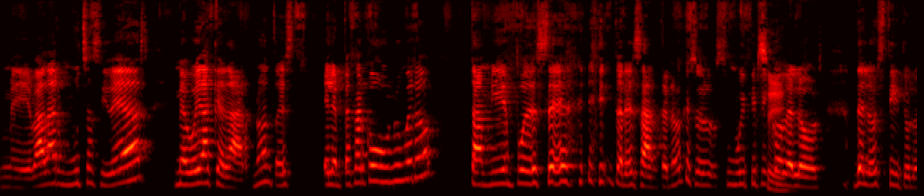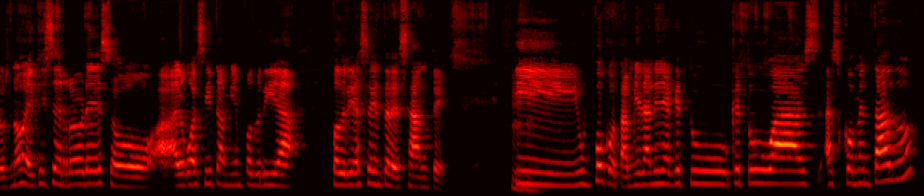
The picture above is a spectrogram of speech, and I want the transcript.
me va a dar muchas ideas, me voy a quedar, ¿no? Entonces, el empezar con un número también puede ser interesante, ¿no? Que eso es muy típico Sí. de los de los títulos, ¿no? X errores o algo así también podría podría ser interesante. Y un poco también la línea que tú, que tú has, has comentado,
